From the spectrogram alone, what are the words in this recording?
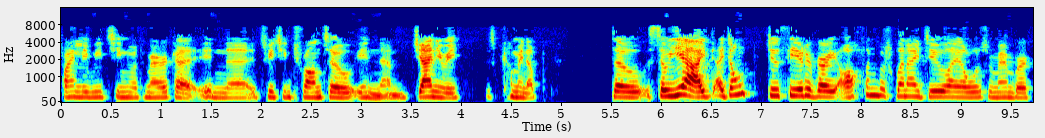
finally reaching North America. In uh, it's reaching Toronto in um, January. Is coming up. So so yeah, I, I don't do theatre very often, but when I do, I always remember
